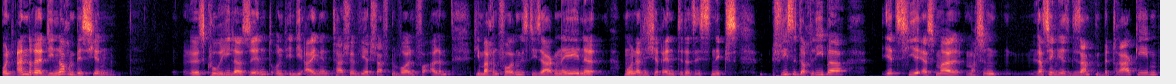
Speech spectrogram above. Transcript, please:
Und andere, die noch ein bisschen äh, skurriler sind und in die eigene Tasche wirtschaften wollen, vor allem, die machen folgendes: die sagen, nee, eine monatliche Rente, das ist nichts. Schließen doch lieber jetzt hier erstmal, machst du ein lasse den gesamten Betrag geben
